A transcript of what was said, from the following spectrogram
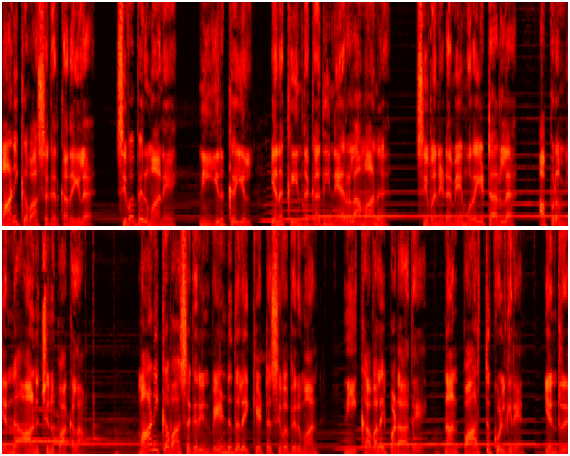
மாணிக்கவாசகர் கதையில சிவபெருமானே நீ இருக்கையில் எனக்கு இந்த கதி நேரலாமான்னு சிவனிடமே முறையிட்டார்ல அப்புறம் என்ன ஆணுச்சுன்னு பார்க்கலாம். மாணிக்கவாசகரின் வேண்டுதலை கேட்ட சிவபெருமான் நீ கவலைப்படாதே நான் பார்த்துக் கொள்கிறேன் என்று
